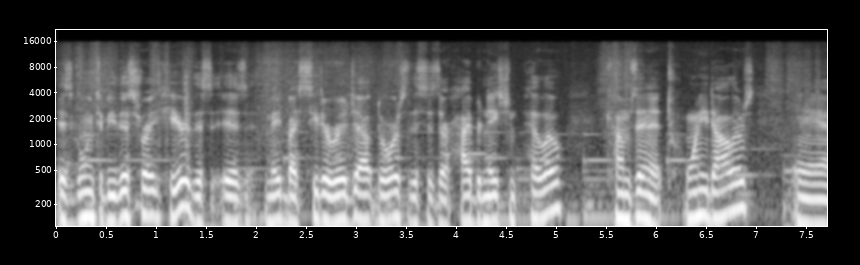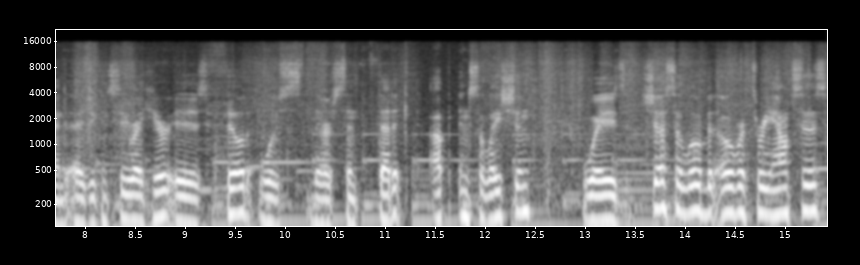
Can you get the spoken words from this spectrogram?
is going to be this right here. This is made by Cedar Ridge Outdoors. This is their hibernation pillow. Comes in at $20 and as you can see right here is filled with their synthetic up insulation. Weighs just a little bit over three ounces.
